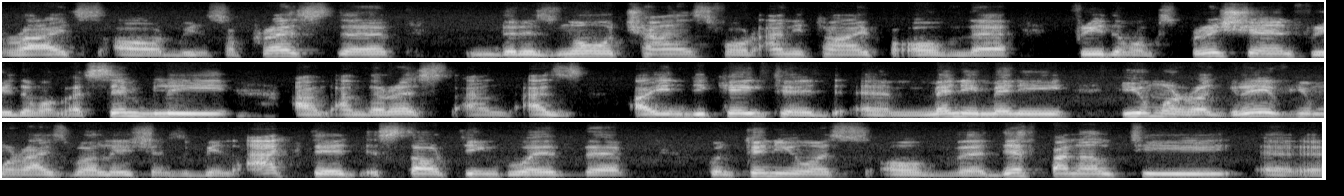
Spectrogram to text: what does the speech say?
rights are being suppressed there is no chance for any type of the freedom of expression, freedom of assembly, and, and the rest. And as I indicated, um, many, many human grave human rights violations have been acted, starting with the continuous of uh, death penalty, uh,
